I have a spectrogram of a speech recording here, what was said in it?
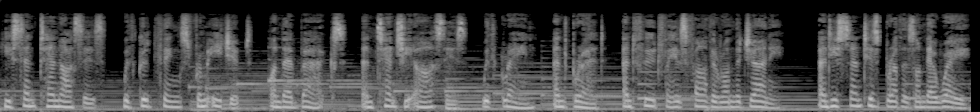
he sent ten asses, with good things from Egypt, on their backs, and ten she asses, with grain, and bread, and food for his father on the journey. And he sent his brothers on their way,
